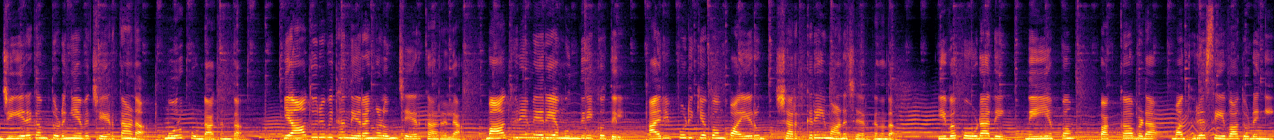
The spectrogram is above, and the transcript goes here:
ജീരകം തുടങ്ങിയവ ചേർത്താണ് മുറുക്കുണ്ടാക്കുന്നത്. യാതൊരുവിധ നിറങ്ങളും ചേർക്കാറില്ല. മാധുര്യമേറിയ മുന്തിരിക്കൊത്തിൽ അരിപ്പൊടിക്കൊപ്പം പയറും ശർക്കരയുമാണ് ചേർക്കുന്നത്. ഇവ കൂടാതെ നെയ്യപ്പം പക്കാവട മധുരസേവ തുടങ്ങി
